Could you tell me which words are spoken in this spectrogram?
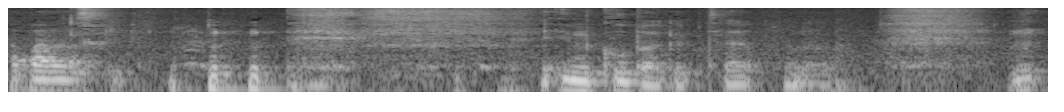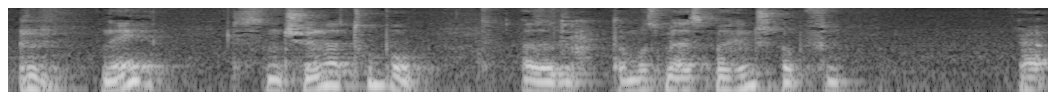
Habanos gibt. in Kuba gibt. Ja. Nee, das ist ein schöner Turbo. Also da, da muss man erstmal hinschnupfen. Ja.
